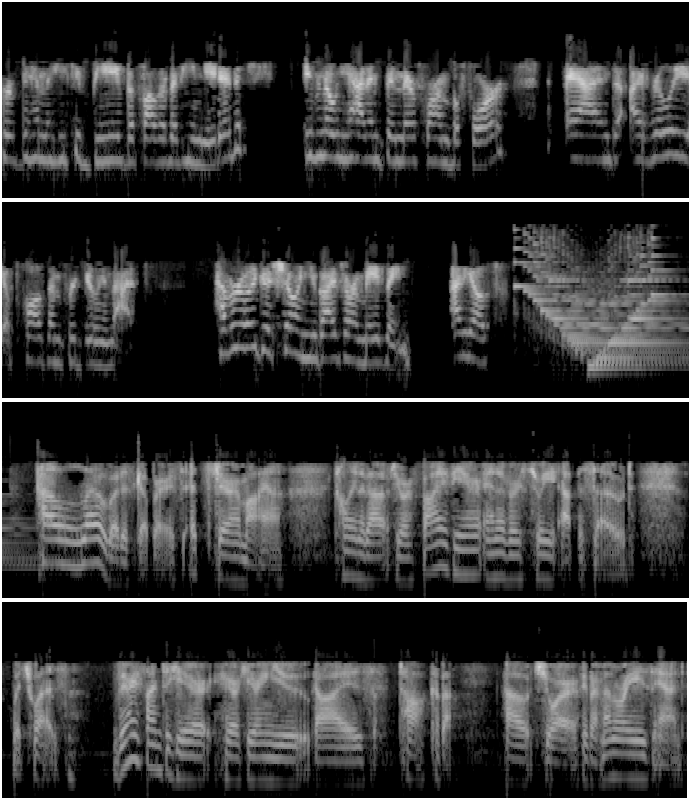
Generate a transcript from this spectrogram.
prove to him that he could be the father that he needed, even though he hadn't been there for him before and I really applaud them for doing that. Have a really good show, and you guys are amazing. Adios. Hello, Rotoscopers. It's Jeremiah calling about your five-year anniversary episode, which was very fun to hear, hear hearing you guys talk about out your favorite memories and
